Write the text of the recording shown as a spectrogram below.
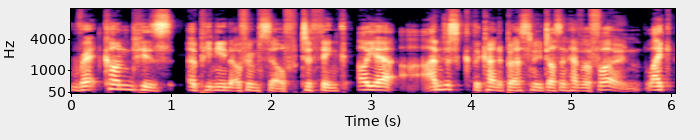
retconned his opinion of himself to think, oh yeah, I'm just the kind of person who doesn't have a phone. Like,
